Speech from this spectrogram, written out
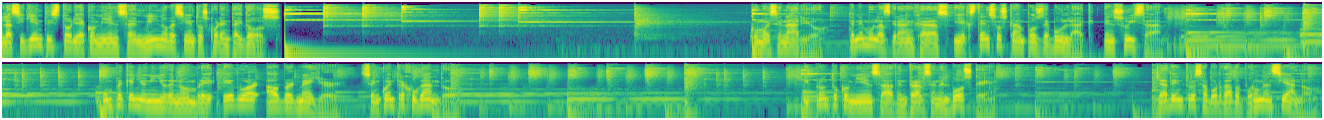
La siguiente historia comienza en 1942. Como escenario, tenemos las granjas y extensos campos de Bullack, en Suiza. Un pequeño niño de nombre Edward Albert Meyer se encuentra jugando. Y pronto comienza a adentrarse en el bosque. Ya dentro es abordado por un anciano,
